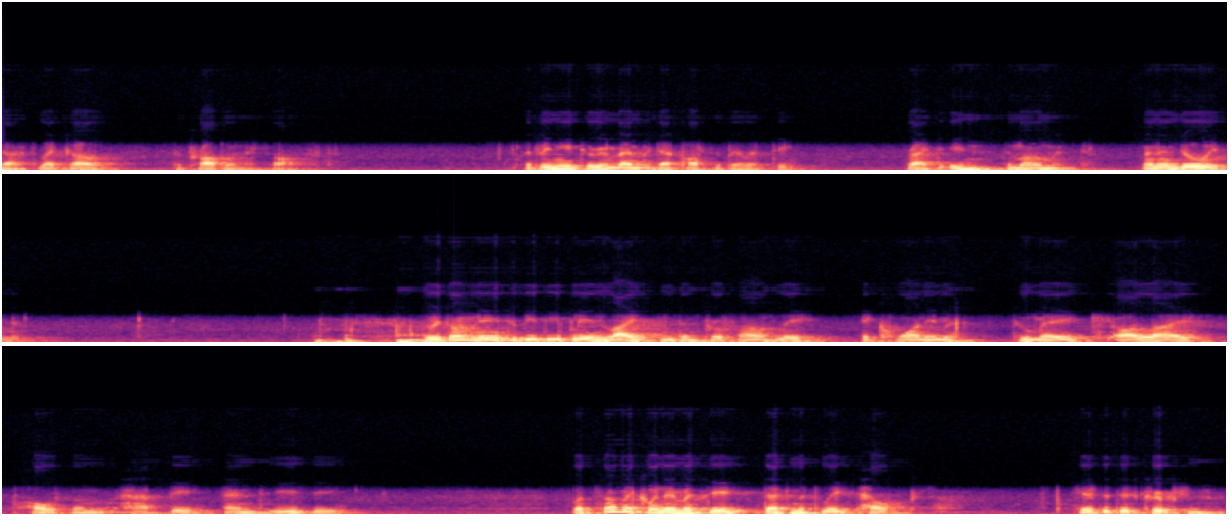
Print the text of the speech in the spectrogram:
just let go, the problem is solved. But we need to remember that possibility right in the moment and then do it. So we don't need to be deeply enlightened and profoundly equanimous to make our life wholesome, happy, and easy. But some equanimity definitely helps. Here's a description.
